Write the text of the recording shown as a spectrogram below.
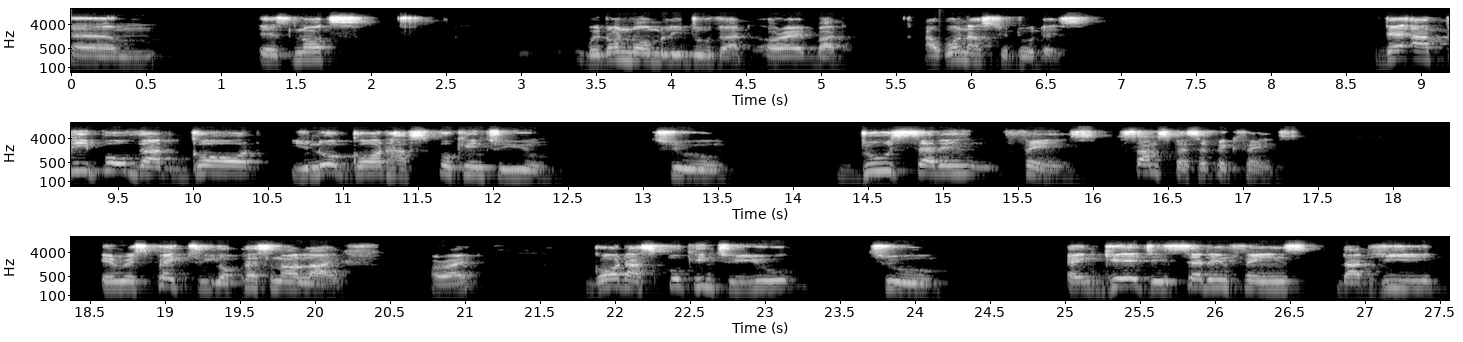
um, is not, we don't normally do that, all right, but I want us to do this. There are people that God, you know, God have spoken to you to do certain things, some specific things, in respect to your personal life. All right. God has spoken to you to engage in certain things that He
